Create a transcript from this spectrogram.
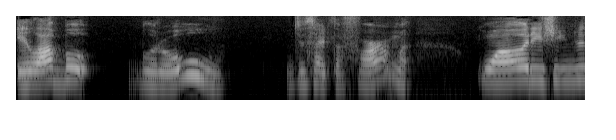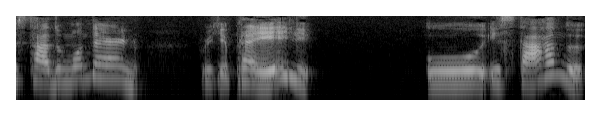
elaborou, de certa forma, com a origem do Estado moderno, porque para ele o Estado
